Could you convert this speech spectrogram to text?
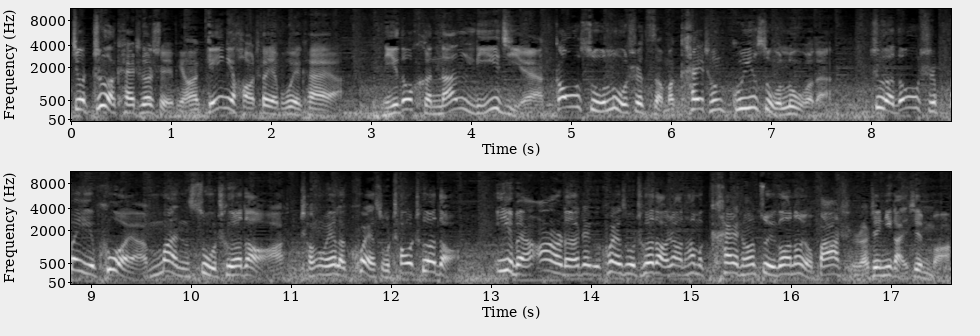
就这开车水平，给你好车也不会开啊！你都很难理解高速路是怎么开成龟速路的，这都是被迫呀。慢速车道啊，成为了快速超车道，一百二的这个快速车道让他们开成最高能有八十啊，这你敢信吗？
